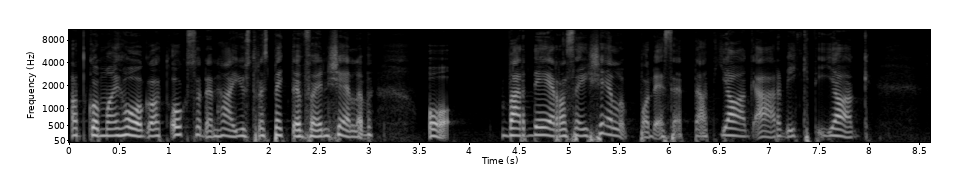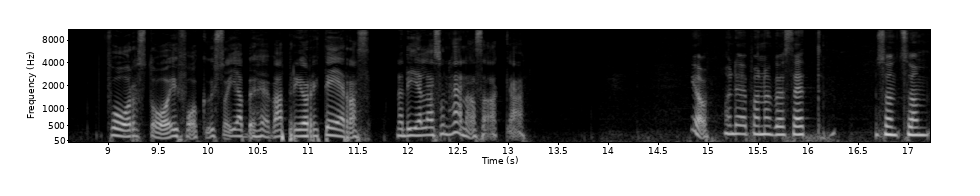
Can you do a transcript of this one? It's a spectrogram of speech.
att komma ihåg, att också den här just respekten för en själv och värdera sig själv på det sättet att jag är viktig, jag får stå i fokus och jag behöver prioriteras när det gäller sådana här saker. Ja, och det är på något sätt sånt som,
